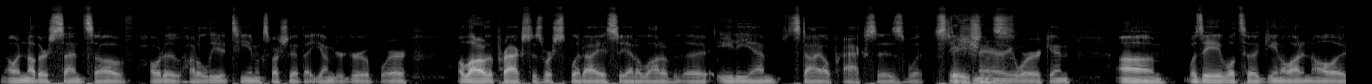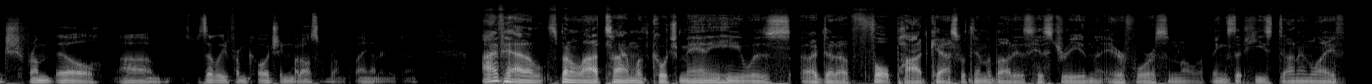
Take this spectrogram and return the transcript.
you know another sense of how to how to lead a team, especially at that younger group where a lot of the practices were split ice. So you had a lot of the ADM style practices with Stations. stationary work and um, was able to gain a lot of knowledge from Bill, um, specifically from coaching, but also from playing underneath him. I've had a, spent a lot of time with Coach Manny. He was I've done a full podcast with him about his history in the Air Force and all the things that he's done in life,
